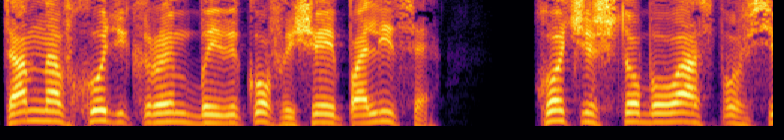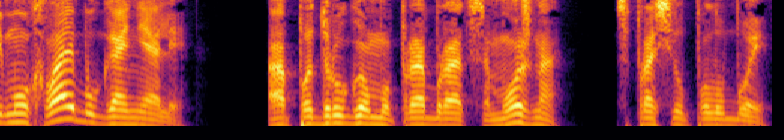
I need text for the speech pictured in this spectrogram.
Там на входе, кроме боевиков, еще и полиция. Хочешь, чтобы вас по всему Хлайбу гоняли? А по-другому пробраться можно? Спросил полубой.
